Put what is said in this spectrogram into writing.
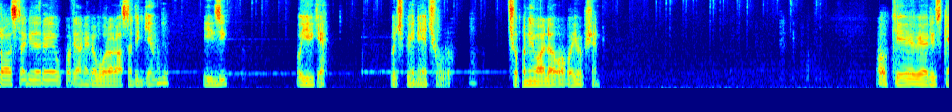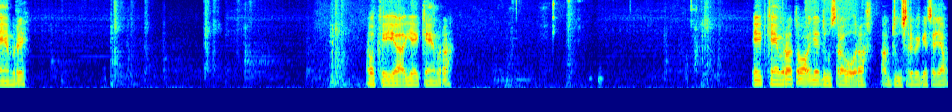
रास्ता किधर है ऊपर जाने का बोरा रास्ता दिख गया मुझे इजी वो ये क्या कुछ भी नहीं है छोड़ो छुपने वाला हुआ कोई ऑप्शन ओके वेयर इज़ कैमरे ओके ये आ गया कैमरा एक कैमरा तो आ गया दूसरा हो रहा अब दूसरे पे कैसे जाऊँ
